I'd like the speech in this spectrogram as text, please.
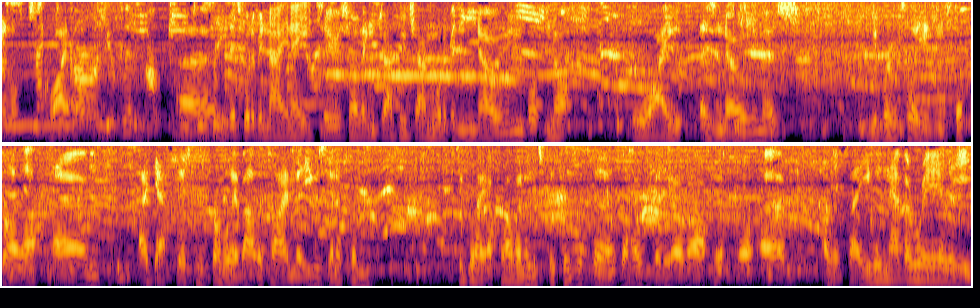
it looks quite old. you could hope to Uh, this would have been 1982, so I think Jackie Chan would have been known, but not quite as known as your Bruce Lee's and stuff like that. Um, I guess this was probably about the time that he was going to come to greater prominence because of the, the home video market. But um, as I say, he was never really.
